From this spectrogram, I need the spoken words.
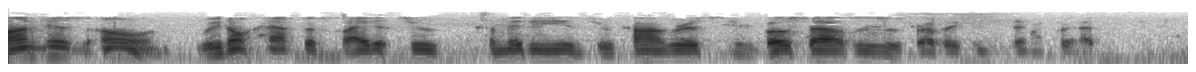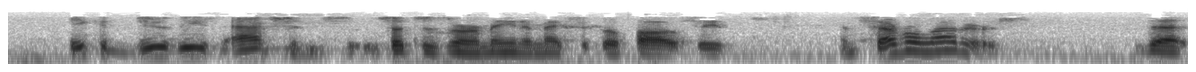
on his own. We don't have to fight it through committee and through Congress, through both houses, as Republicans, and Democrats. He could do these actions, such as the Remain in Mexico policy, and several others that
